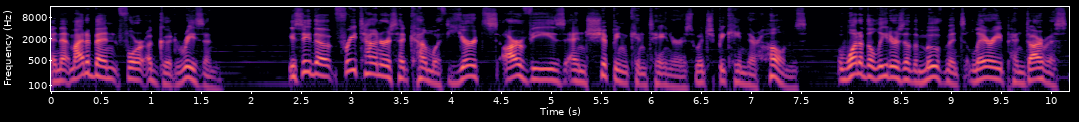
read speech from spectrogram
and that might have been for a good reason. You see, the Freetowners had come with yurts, RVs, and shipping containers, which became their homes. One of the leaders of the movement, Larry Pendarvis,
